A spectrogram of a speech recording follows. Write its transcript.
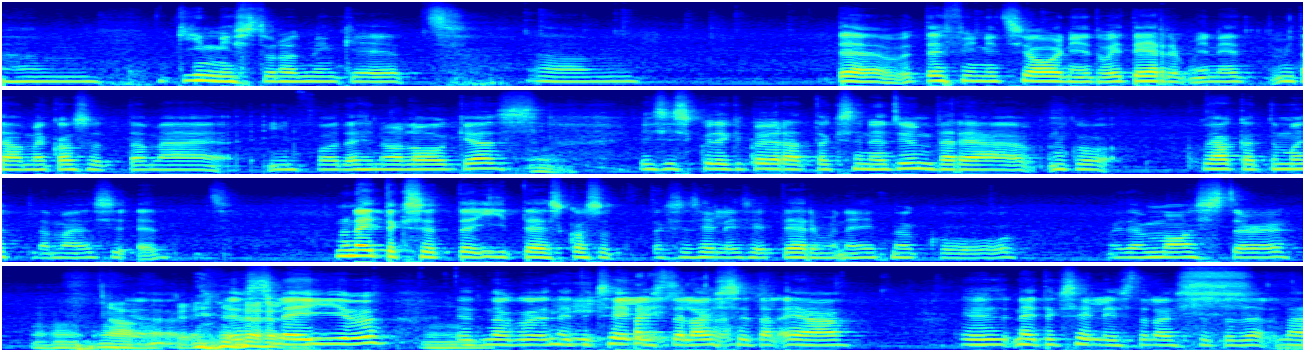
ähm,, kinnistunud mingid ähm, de definitsioonid või terminid, mida me kasutame infotehnoloogias mm. ja siis kuidagi pööratakse need ümber ja nagu kui hakata mõtlema, et no näiteks, et IT-s kasutatakse selliseid termineid nagu ma ei tea, master aa, ja, okei. ja slave, Mhm. et nagu näiteks ikka. asjadele ja, ja näiteks sellistele asjadele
